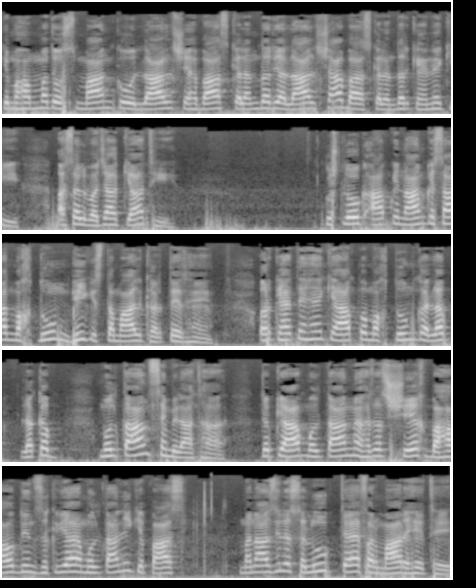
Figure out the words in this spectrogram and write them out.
کہ محمد عثمان کو لال شہباز کلندر یا لال شاہ باز کلندر کہنے کی اصل وجہ کیا تھی؟ کچھ لوگ آپ کے نام کے ساتھ مخدوم بھی استعمال کرتے ہیں اور کہتے ہیں کہ آپ کو مخدوم کا لب لقب ملتان سے ملا تھا، جبکہ آپ ملتان میں حضرت شیخ بہاؤدین ذکریہ ملتانی کے پاس منازل سلوک طے فرما رہے تھے۔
